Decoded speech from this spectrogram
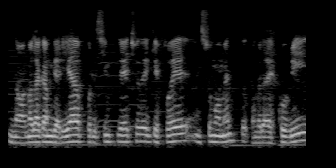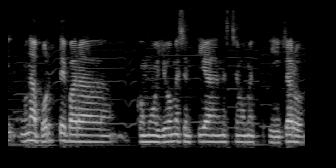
No, no la cambiaría por el simple hecho de que fue en su momento, cuando la descubrí, un aporte para cómo yo me sentía en ese momento. Y claro,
